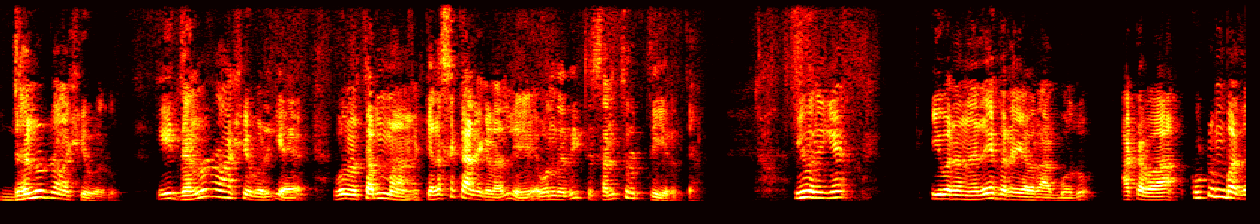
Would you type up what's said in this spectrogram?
ಧನುರಾಶಿಯವರು ಈ ಧನುರಾಶಿಯವರಿಗೆ ಒಂದು ತಮ್ಮ ಕೆಲಸ ಕಾರ್ಯಗಳಲ್ಲಿ ಒಂದು ರೀತಿ ಸಂತೃಪ್ತಿ ಇರುತ್ತೆ. ಇವರಿಗೆ ಇವರ ನೆರೆಹೊರೆಯವರಾಗ್ಬೋದು, ಅಥವಾ ಕುಟುಂಬದ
